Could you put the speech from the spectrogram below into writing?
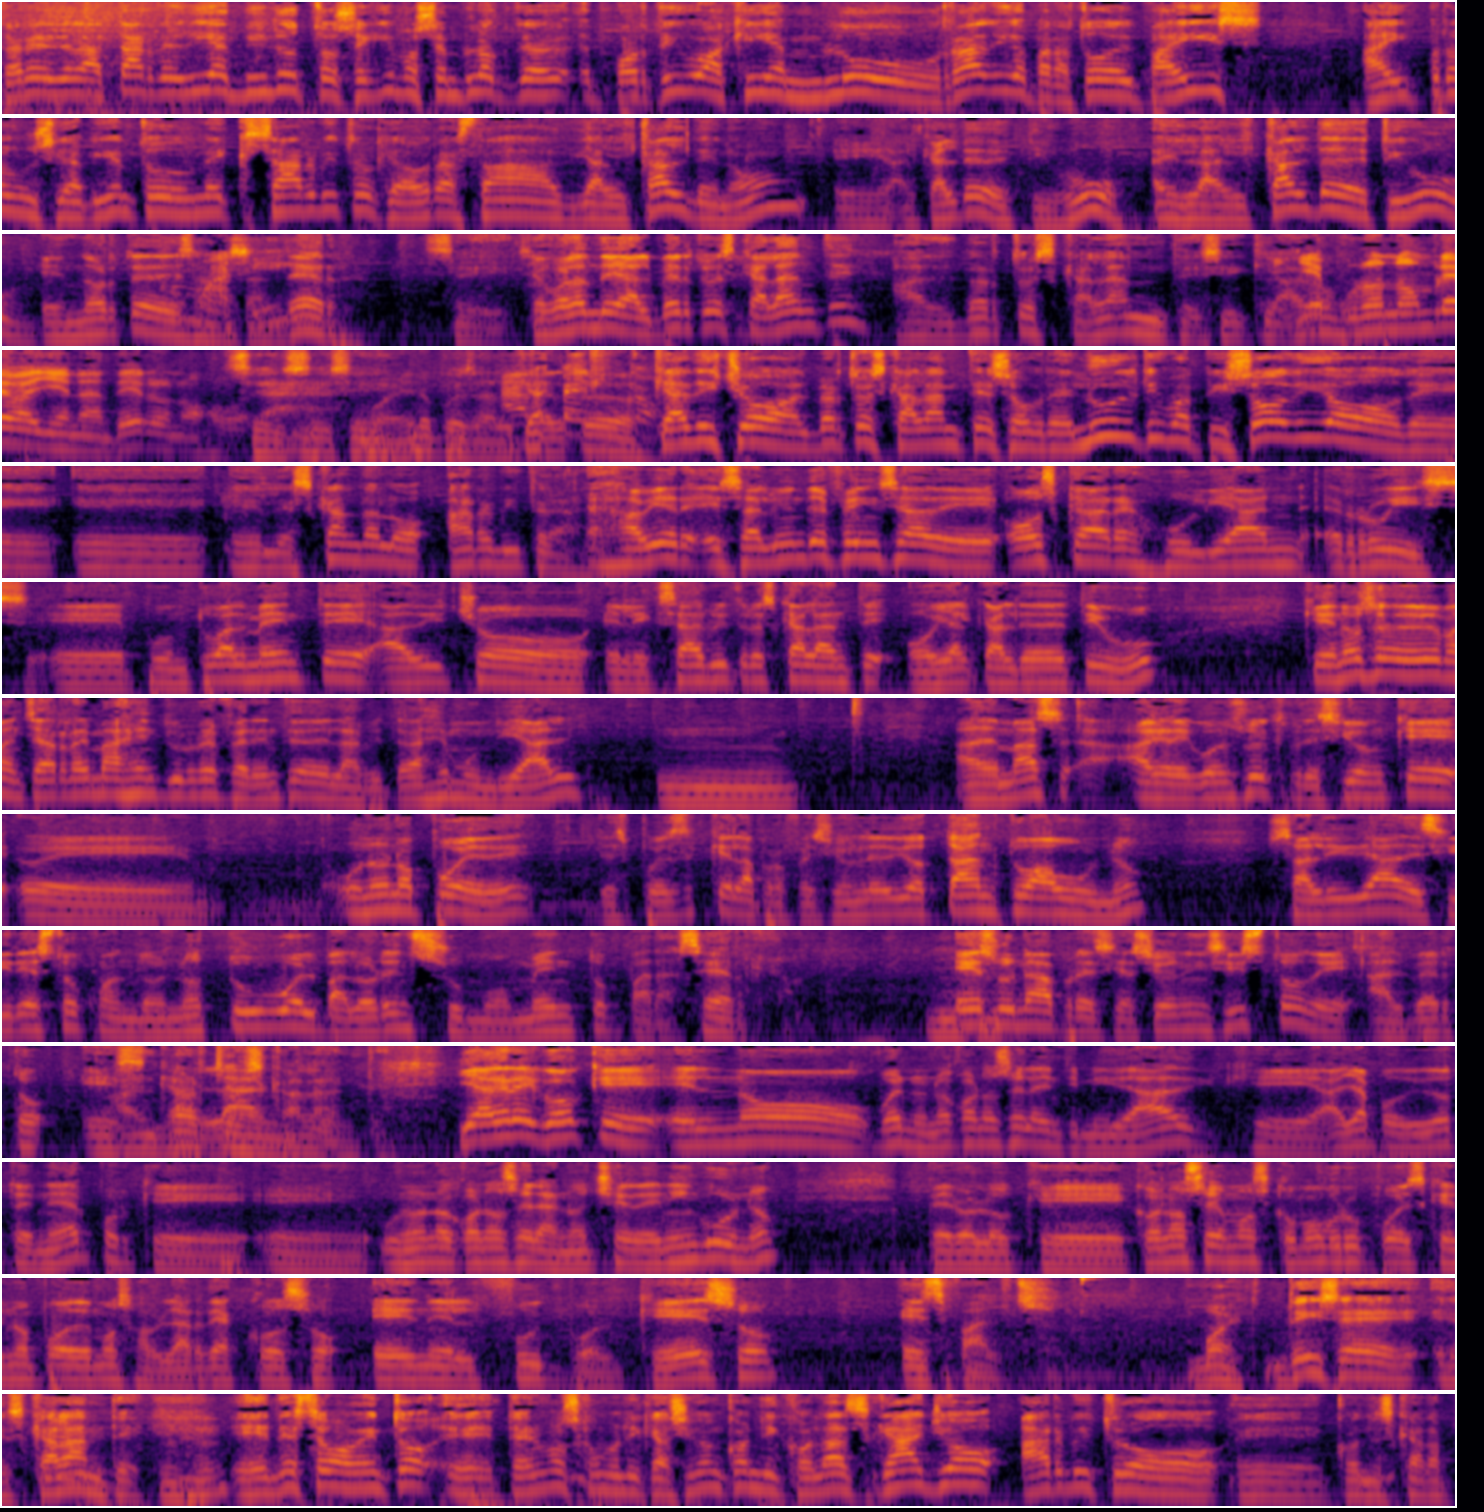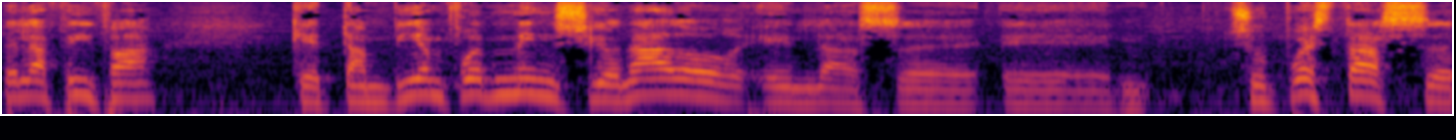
3 de la tarde, 10 minutos. Seguimos en Blog Deportivo aquí en Blue Radio para todo el país. Hay pronunciamiento de un ex árbitro que ahora está de alcalde, ¿no? Eh, alcalde de Tibú. El alcalde de Tibú. En norte de Santander. Sí. ¿Se acuerdan de Alberto Escalante? Alberto Escalante, sí, claro. Oye, puro nombre vallenatero, no jodas. Sí, sí, sí. Bueno, pues ¿Qué, Alberto. qué ha dicho Alberto Escalante sobre el último episodio de eh, el escándalo arbitral? Javier, eh, salió en defensa de Óscar Julián Ruiz. Eh, puntualmente ha dicho el exárbitro Escalante, hoy alcalde de Tibú, que no se debe manchar la imagen de un referente del arbitraje mundial. Mm, además, agregó en su expresión que eh, uno no puede, después de que la profesión le dio tanto a uno, salir a decir esto cuando no tuvo el valor en su momento para hacerlo. Es una apreciación, insisto, de Alberto Escalante. Alberto Escalante. Y agregó que él no, bueno, no conoce la intimidad que haya podido tener porque eh, uno no conoce la noche de ninguno, pero lo que conocemos como grupo es que no podemos hablar de acoso en el fútbol, que eso es falso. Bueno, dice Escalante. En este momento eh, tenemos comunicación con Nicolás Gallo, árbitro eh, con escarapela FIFA, que también fue mencionado en las eh, eh, supuestas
